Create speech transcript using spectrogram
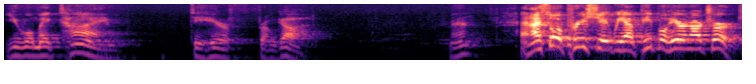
you will make time to hear from God. Amen? And I so appreciate we have people here in our church,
